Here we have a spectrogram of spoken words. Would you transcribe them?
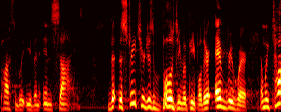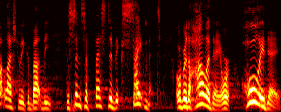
possibly even in size. The, the streets are just bulging with people, they're everywhere. And we talked last week about the, the sense of festive excitement over the holiday or holy day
